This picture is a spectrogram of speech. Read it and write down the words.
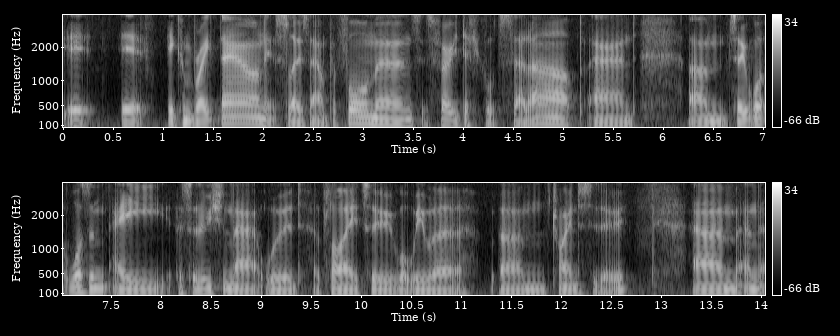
it it it can break down. It slows down performance. It's very difficult to set up, and um, so it wasn't a, a, solution that would apply to what we were um, trying to do. Um, and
